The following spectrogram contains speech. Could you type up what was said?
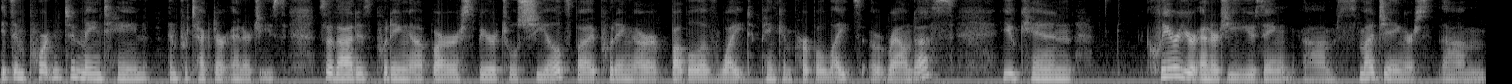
it's important to maintain and protect our energies. So that is putting up our spiritual shields by putting our bubble of white, pink, and purple lights around us. You can clear your energy using um, smudging or um,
